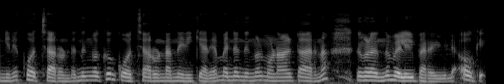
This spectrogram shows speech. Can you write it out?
ഇങ്ങനെ കൊച്ചാറുണ്ട്. നിങ്ങൾക്കും കൊച്ചാറുണ്ടെന്ന് എനിക്കറിയാം. പിന്നെ നിങ്ങൾ മൊണാൾട്ടാറിന് നിങ്ങളൊന്നും വെളിയിൽ പറയൂല. ഓക്കെ.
